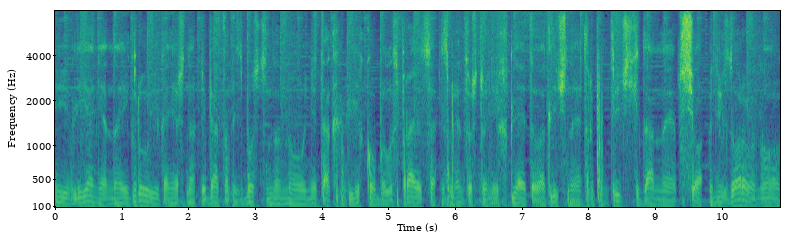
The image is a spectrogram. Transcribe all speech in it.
И влияние на игру. И, конечно, ребятам из Бостона, ну, не так легко было справиться, несмотря на то, что у них для этого отличные тропометрические данные. Все у них здорово, но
